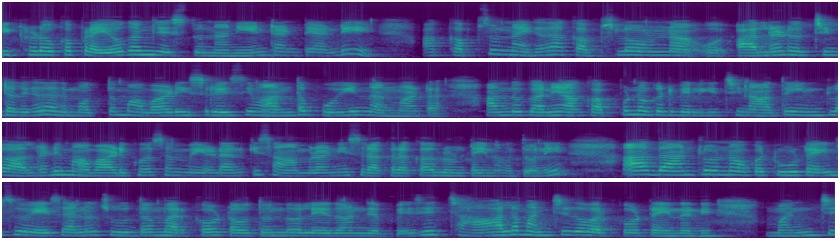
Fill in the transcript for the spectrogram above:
ఇక్కడ ఒక ప్రయోగం చేస్తున్నాను. ఏంటంటే అండి ఆ కప్స్ ఉన్నాయి కదా ఆ కప్స్లో ఉన్న ఆల్రెడీ వచ్చింటుంది కదా అది మొత్తం అవాడి వాడు ఇసిరేసి అంతా పోయిందనమాట అందుకని ఆ కప్పును ఒకటి వెలిగించి నాతో ఇంట్లో ఆల్రెడీ మా వాడి కోసం వేయడానికి సాంబ్రాణిస్ రకరకాలు ఉంటాయి నాతోని. దాంట్లో ఉన్న ఒక టూ టైమ్స్ వేసాను చూద్దాం వర్కౌట్ అవుతుందో లేదో అని చెప్పేసి చాలా మంచిగా వర్కౌట్ అయిందండి. మంచి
